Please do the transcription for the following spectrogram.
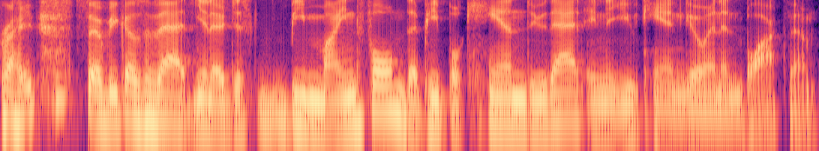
right so because of that you know just be mindful that people can do that and that you can go in and block them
